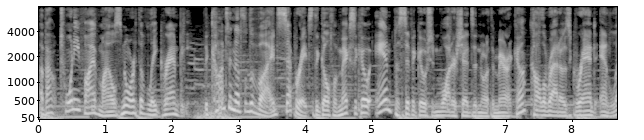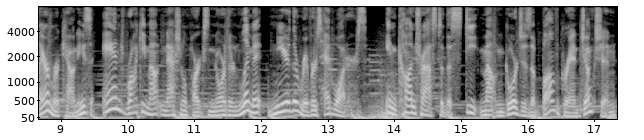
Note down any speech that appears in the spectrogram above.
about 25 miles north of Lake Granby. The Continental Divide separates the Gulf of Mexico and Pacific Ocean watersheds in North America, Colorado's Grand and Larimer counties, and Rocky Mountain National Park's northern limit near the river's headwaters. In contrast to the steep mountain gorges above Grand Junction,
